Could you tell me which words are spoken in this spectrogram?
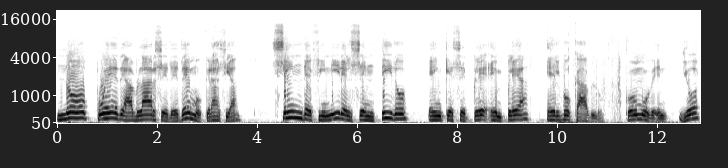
no puede hablarse de democracia sin definir el sentido en que se emplea el vocablo. Como ven, yo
